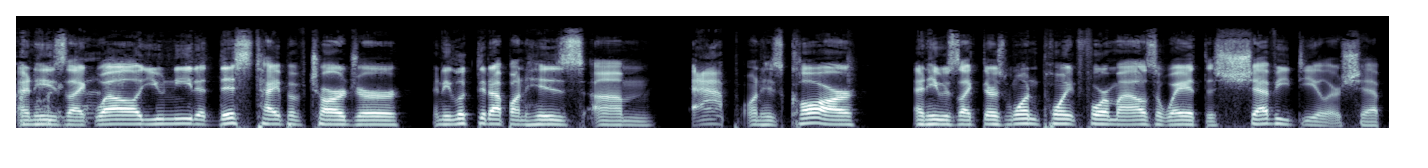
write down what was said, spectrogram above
And he's like, well, you need a, this type of charger. And he looked it up on his um, app on his car, and he was like, there's 1.4 miles away at this Chevy dealership,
